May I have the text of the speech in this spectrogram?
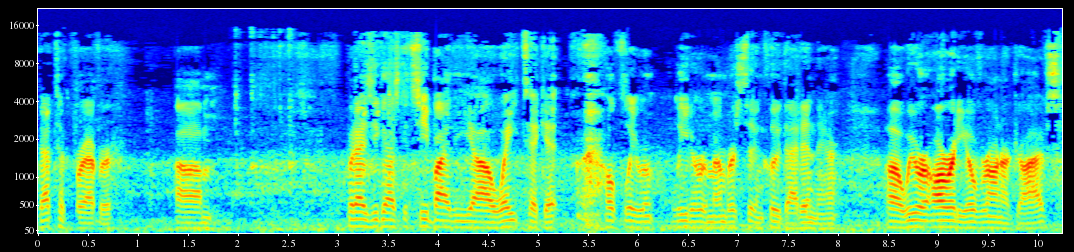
That took forever. Um, but as you guys can see by the uh, weight ticket, hopefully re Lita remembers to include that in there. Uh, we were already over on our drives.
